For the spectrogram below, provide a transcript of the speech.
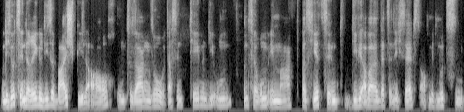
Und ich nutze in der Regel diese Beispiele auch, um zu sagen, so, das sind Themen, die um uns herum im Markt passiert sind, die wir aber letztendlich selbst auch mit nutzen.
